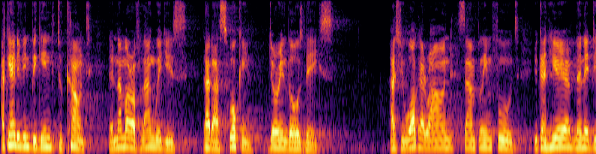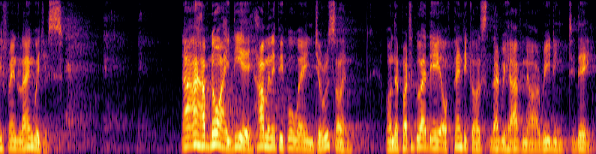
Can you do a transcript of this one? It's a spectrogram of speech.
I can't even begin to count the number of languages that are spoken during those days. As you walk around sampling food, you can hear many different languages. Now, I have no idea how many people were in Jerusalem on the particular day of Pentecost that we have in our reading today.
